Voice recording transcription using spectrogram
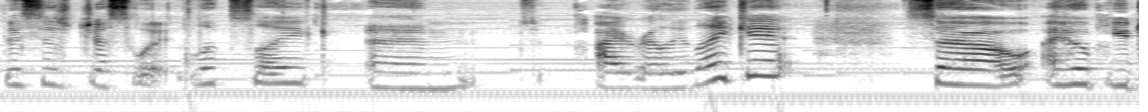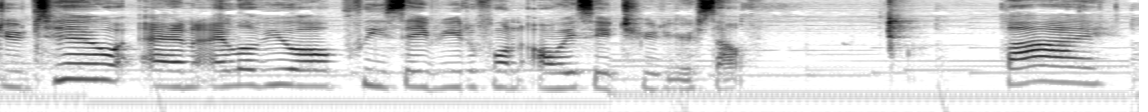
This is just what it looks like and I really like it. So I hope you do too and I love you all. Please stay beautiful and always stay true to yourself. Bye.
